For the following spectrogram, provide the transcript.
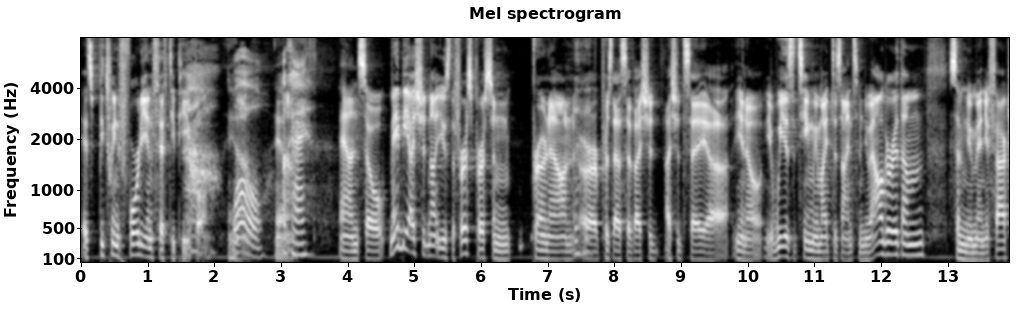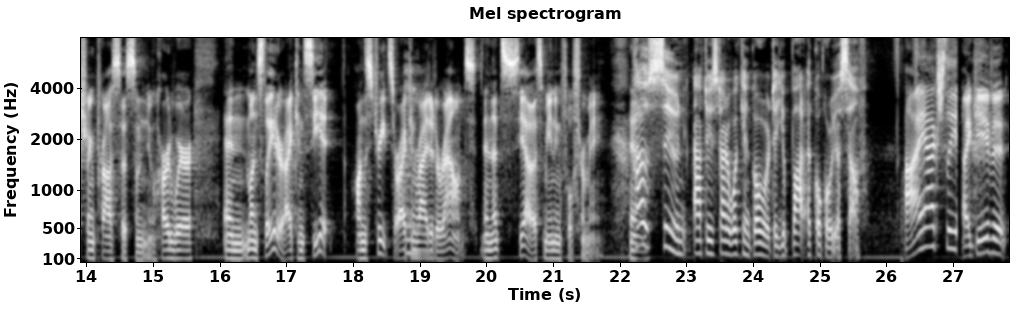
It's between forty and fifty people. Yeah. Whoa. Yeah. Okay. And so maybe I should not use the first person pronoun Mm-hmm. or possessive. I should I should say uh, you know we as a team we might design some new algorithm, some new manufacturing process, some new hardware, and months later I can see it on the streets or I Mm. can ride it around, and that's yeah that's meaningful for me. Yeah. How soon after you started working at Gogoro did you bought a Gogoro yourself? I actually I gave it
